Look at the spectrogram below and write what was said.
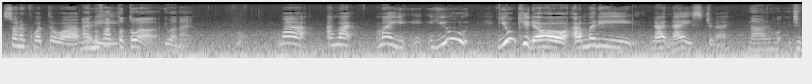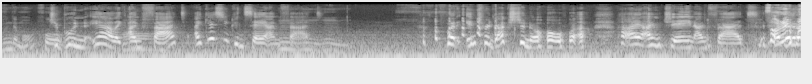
そのことはあんま I'm り fat とは言わない。まああんままあ言う言うけどあんまり not nice じゃない？なるほど。自分でも？自分 yeah like I'm Oh. fat? I guess you can say I'm うんうん fat. うん but introduction の方は Hi I'm Jane I'm fat それは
